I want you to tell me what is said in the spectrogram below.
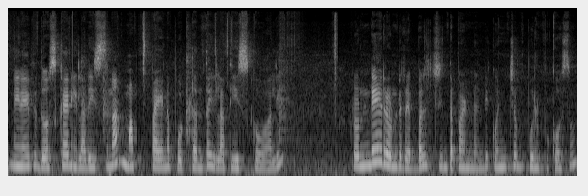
నేనైతే దోసకాయని ఇలా తీస్తున్నా. మా పైన పొట్టంతా ఇలా తీసుకోవాలి. రెండే రెండు రెబ్బలు చింతపండు అండి కొంచెం పులుపు కోసం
